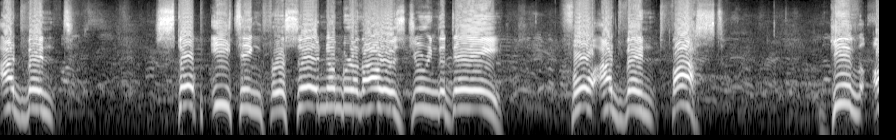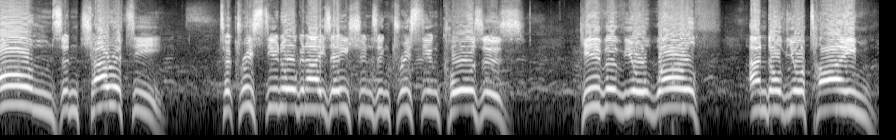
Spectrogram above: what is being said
Advent. Stop eating for a certain number of hours during the day for Advent. Fast. Give alms and charity to Christian organizations and Christian causes. Give of your wealth and of your time.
